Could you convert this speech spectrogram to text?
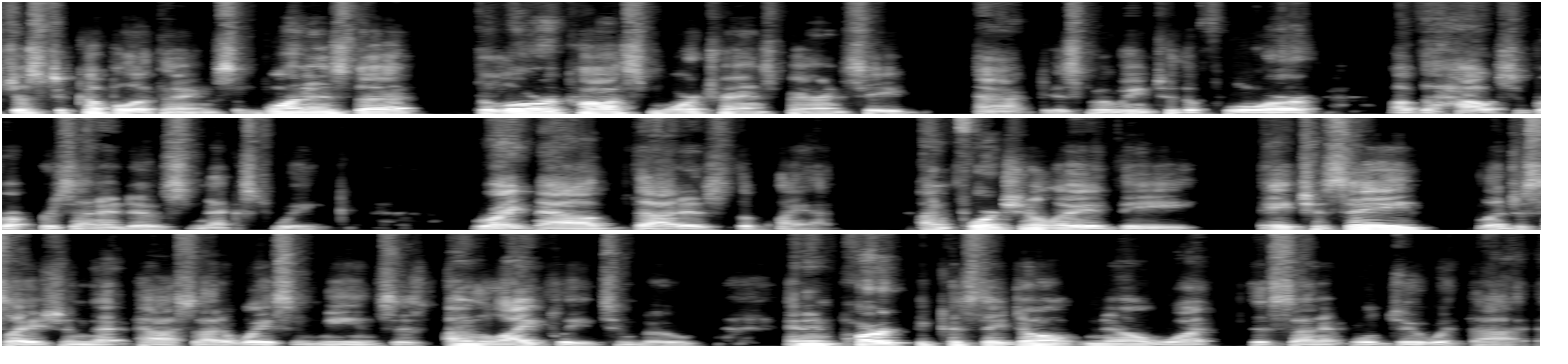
just a couple of things. One is that the Lower Cost, More Transparency Act is moving to the floor of the House of Representatives next week. Right now, that is the plan. Unfortunately, the HSA legislation that passed out of Ways and Means is unlikely to move, and in part because they don't know what the Senate will do with that.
